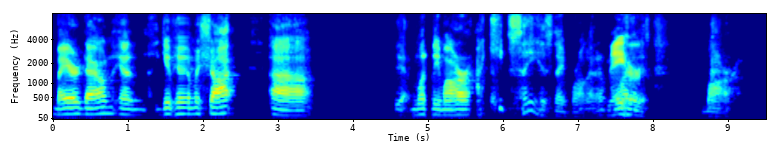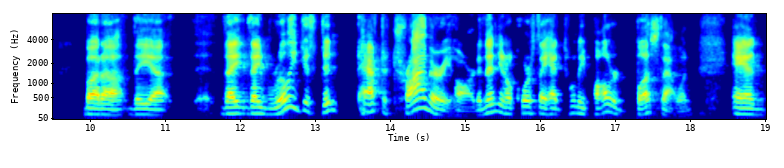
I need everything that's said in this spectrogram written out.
Mayer down and give him a shot. Uh, Yeah, Money Maher. I keep saying his name wrong. I don't know. Maher. But uh, the uh, they they really just didn't have to try very hard. And then you know, of course, they had Tony Pollard bust that one, and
